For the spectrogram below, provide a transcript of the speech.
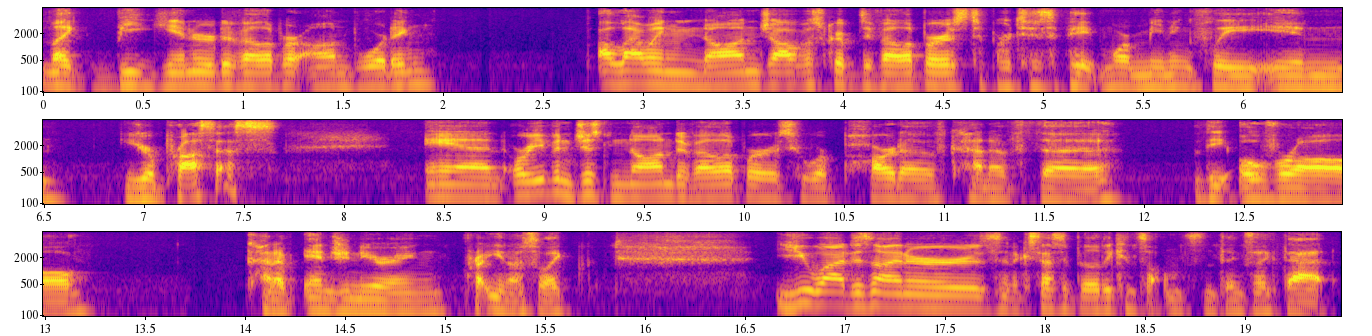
like beginner developer onboarding, allowing non JavaScript developers to participate more meaningfully in your process, and or even just non developers who are part of kind of the the overall kind of engineering, you know, so like UI designers and accessibility consultants and things like that.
